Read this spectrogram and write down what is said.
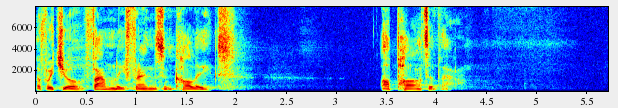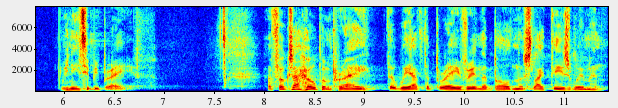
of which your family, friends, and colleagues are part of that. We need to be brave. And, folks, I hope and pray that we have the bravery and the boldness like these women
